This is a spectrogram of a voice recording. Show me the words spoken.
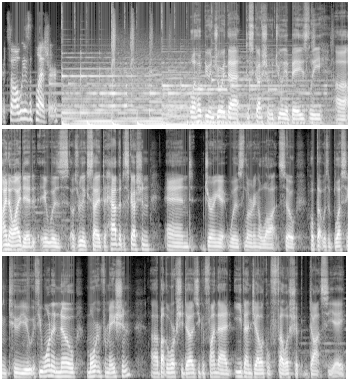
it's always a pleasure. Well, I hope you enjoyed that discussion with Julia Beazley. Uh, I know I did. It was I was really excited to have that discussion, and during it was learning a lot. So, hope that was a blessing to you. If you want to know more information uh, about the work she does, you can find that at evangelicalfellowship.ca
